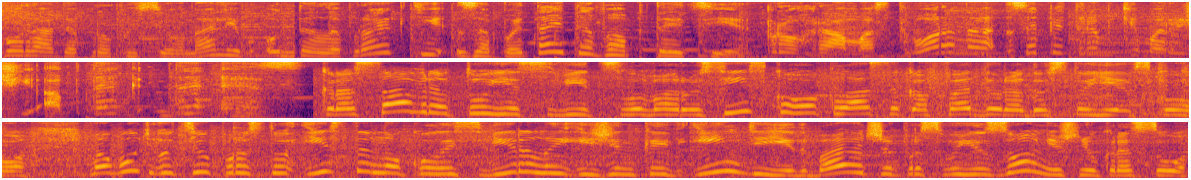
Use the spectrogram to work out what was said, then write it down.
Порада професіоналів у телепроекті Запитайте в аптеці. Програма створена за підтримки мережі аптек ДС. Краса врятує світ слова російського класика Федора Достоєвського. Мабуть, у цю просту істину колись вірили і жінки в Індії, дбаючи про свою зовнішню красу,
